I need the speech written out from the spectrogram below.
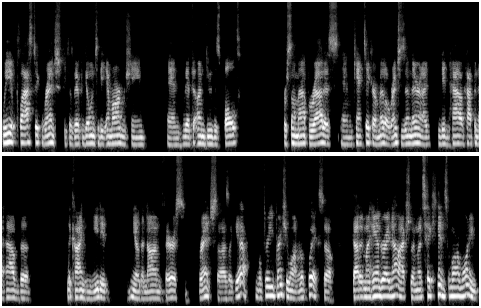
we need a plastic wrench because we have to go into the MR machine and we have to undo this bolt for some apparatus and we can't take our metal wrenches in there and I didn't have happen to have the the kind he needed, you know, the non-ferrous wrench. So I was like, yeah, we'll 3D print you one real quick. So got it in my hand right now. Actually, I'm going to take it in tomorrow morning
